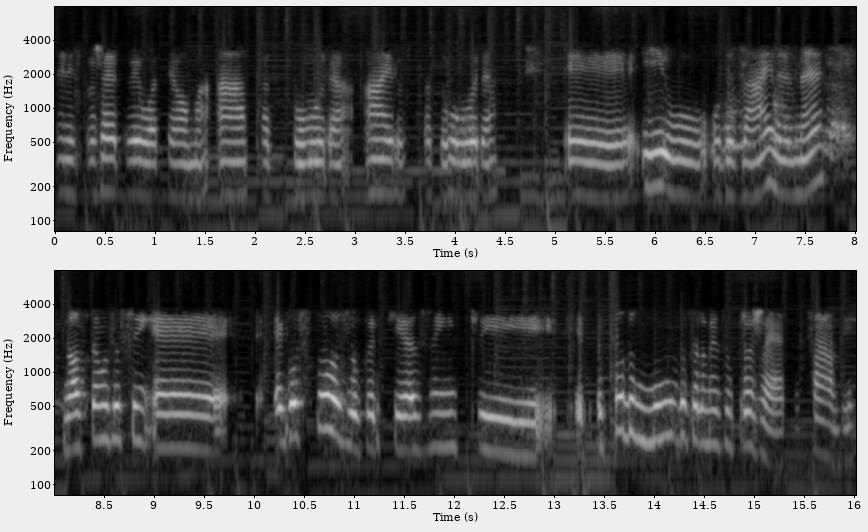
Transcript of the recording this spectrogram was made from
nesse projeto, eu, a Thelma, a tradutora, a ilustradora é, e o, o, designer, né? Nós estamos assim, é, é gostoso porque a gente, é, é todo mundo pelo mesmo projeto, sabe?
